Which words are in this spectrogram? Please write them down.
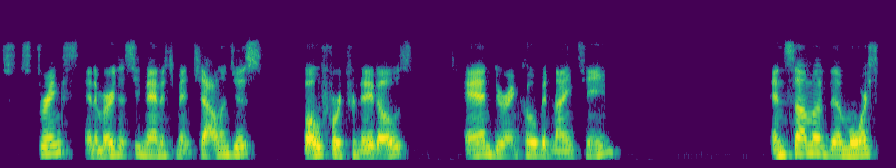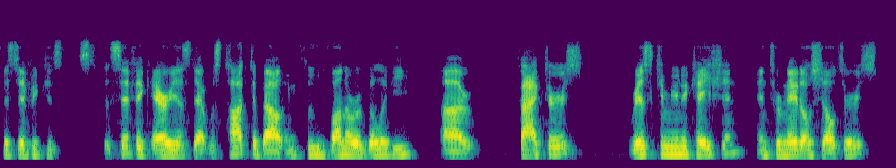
strengths and emergency management challenges, both for tornadoes and during COVID-19. And some of the more specific, specific areas that was talked about include vulnerability uh, factors, risk communication, and tornado shelters.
